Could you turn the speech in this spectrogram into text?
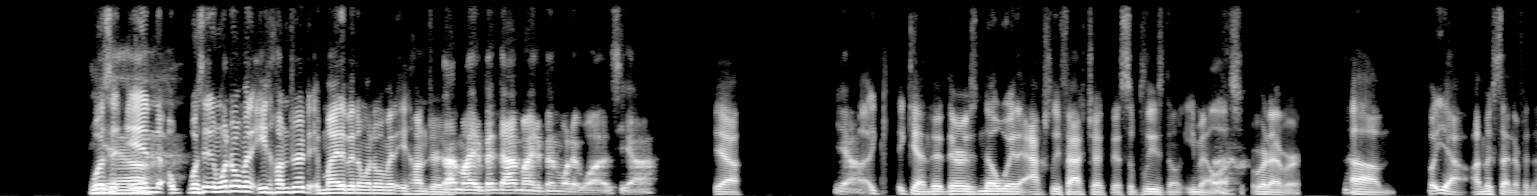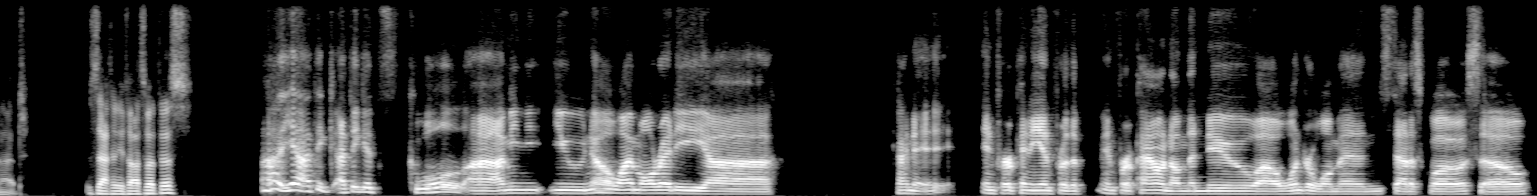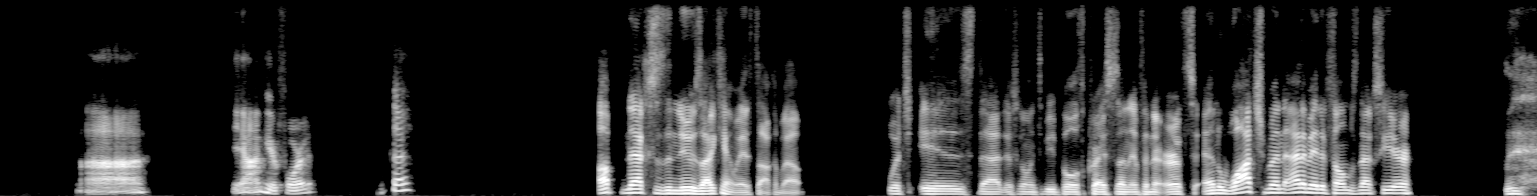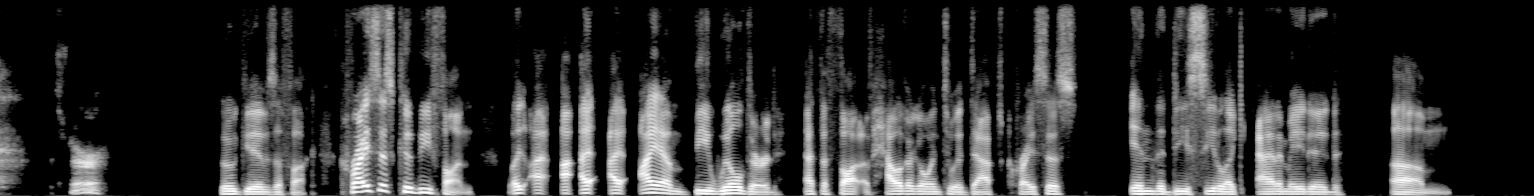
Was Yeah. it in was it in Wonder Woman 800? It might have been in Wonder Woman 800. That might have been that might have been what it was. Yeah. yeah. Yeah. Uh, again, there, there is no way to actually fact check this, so please don't email us or whatever. Um, but yeah, I'm excited for that. Zach, any thoughts about this? Uh, yeah, I think I think it's cool. Uh, I mean, you, you know, I'm already uh, kind of in for a penny, in for the in for a pound on the new uh, Wonder Woman status quo. So, uh, yeah, I'm here for it. Okay. Up next is the news I can't wait to talk about. Which is that there's going to be both Crisis on Infinite Earths and Watchmen animated films next year. Sure. Who gives a fuck? Crisis could be fun. Like I, I, I, I am bewildered at the thought of how they're going to adapt Crisis in the DC like animated um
